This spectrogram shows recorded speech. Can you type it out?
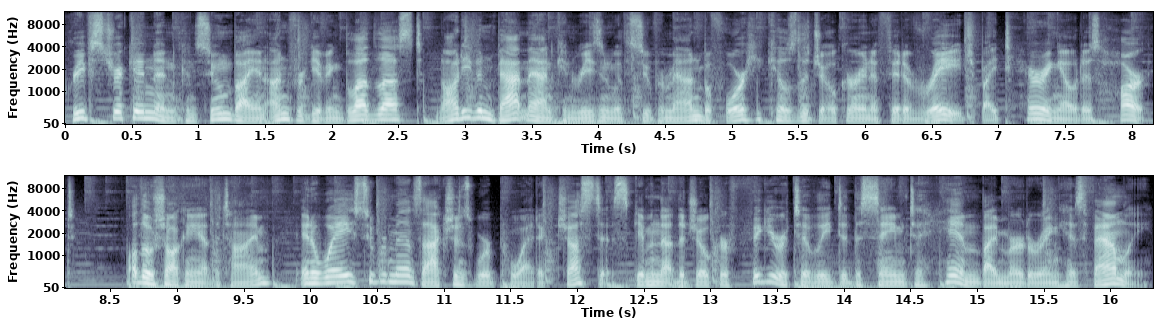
Grief stricken and consumed by an unforgiving bloodlust, not even Batman can reason with Superman before he kills the Joker in a fit of rage by tearing out his heart. Although shocking at the time, in a way, Superman's actions were poetic justice, given that the Joker figuratively did the same to him by murdering his family.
